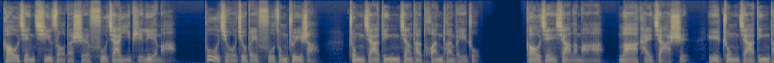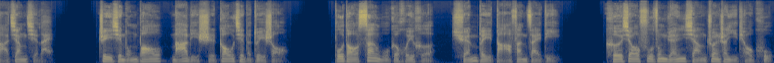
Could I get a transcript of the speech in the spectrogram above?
高渐骑走的是傅家一匹烈马，不久就被傅宗追上，众家丁将他团团围住。高渐下了马，拉开架势，与众家丁打将起来。这些脓包哪里是高渐的对手？不到三五个回合，全被打翻在地。可笑傅宗元想赚上一条裤，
